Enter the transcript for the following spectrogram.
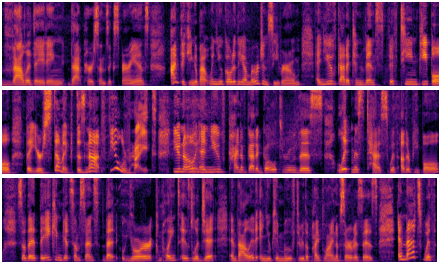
validating that person's experience. I'm thinking about when you go to the emergency room and you've got to convince 15 people that your stomach does not feel right, you know, mm-hmm. and you've kind of got to go through this litmus test with other people so that they can get some sense that your complaint is legit and valid and you can move through the pipeline of services. And that's with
